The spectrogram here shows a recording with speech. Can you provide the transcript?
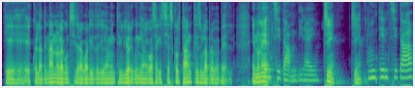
che, e quella del anno la considera qualitativamente migliore, quindi è una cosa che si ascolta anche sulla propria pelle. E non Intensità, è... direi. Sì, sì. Intensità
